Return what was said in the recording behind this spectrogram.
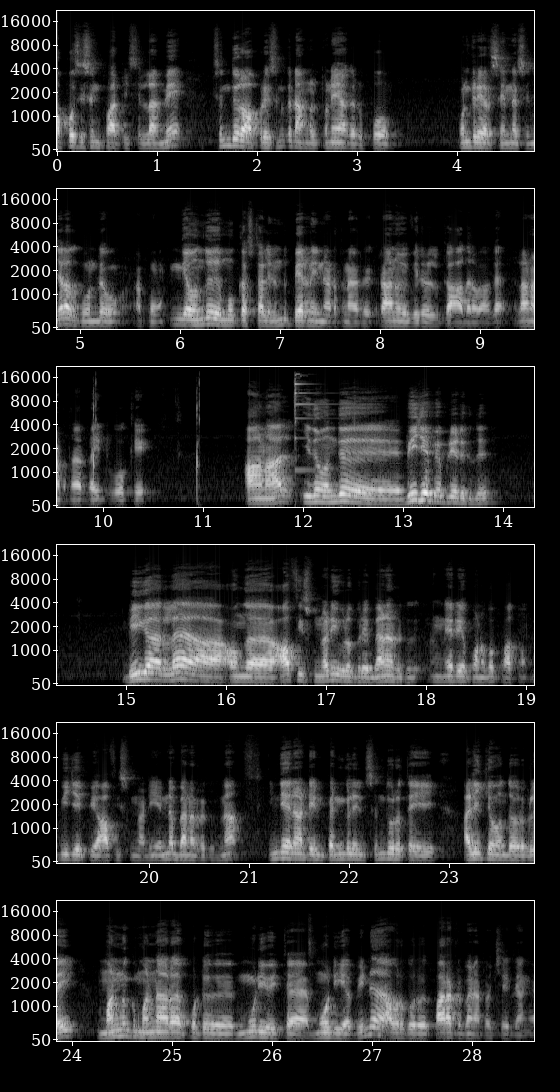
ஆப்போசிஷன் பார்ட்டிஸ் எல்லாமே சிந்தூர் ஆபரேஷனுக்கு நாங்கள் துணையாக இருப்போம். ஒன்றிய அரசு என்ன செஞ்சாலும் அதுக்கு ஒன்று அப்போ இங்கே வந்து மு க ஸ்டாலின் வந்து பேரணி நடத்தினார். ராணுவ வீரர்களுக்கு ஆதரவாக. எல்லாம் நடத்தினார். ரைட் ஓகே ஆனால் இது வந்து பிஜேபி எப்படி எடுக்குது? பீகாரில் அவங்க ஆஃபீஸ் முன்னாடி இவ்வளோ பெரிய பேனர் இருக்குது. நாங்கள் நிறைய போனப்போ பார்த்தோம். பிஜேபி ஆஃபீஸ் முன்னாடி என்ன பேனர் இருக்குதுன்னா இந்திய நாட்டின் பெண்களின் செந்தூரத்தை அழிக்க வந்தவர்களை மண்ணுக்கு மண்ணார போட்டு மூடி வைத்த மோடி அப்படின்னு அவருக்கு ஒரு பாராட்டு பேனர் வச்சிருக்காங்க.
